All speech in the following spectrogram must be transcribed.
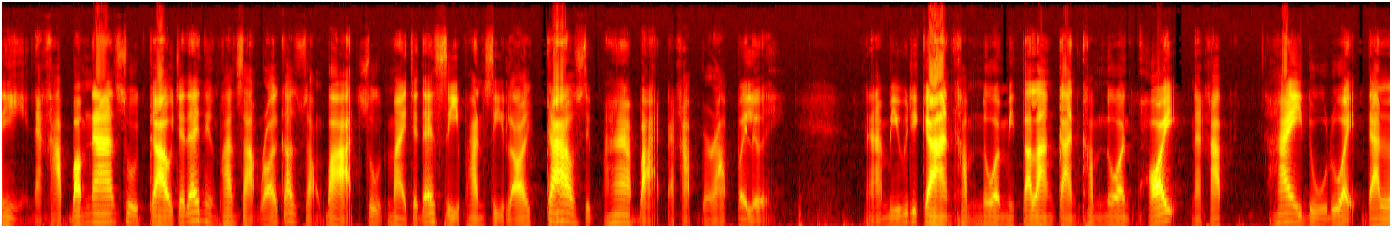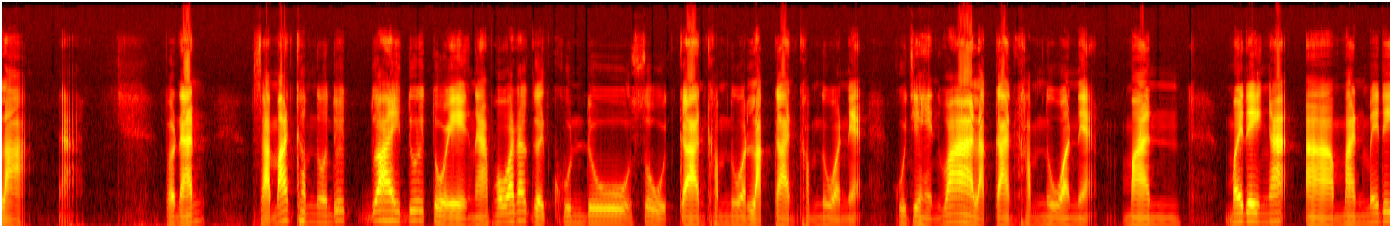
นี่นะครับบำนาญสูตรเก่าจะได้ 1,392 บาท สูตรใหม่จะได้ 4,495 บาทนะครับ รับไปเลยนะมีวิธีการคำนวณมีตารางการคำนวณ point นะครับ ให้ดูด้วยด้านล่างนะเพราะนั้น สามารถคำนวณด้วยได้ด้วยตัวเองนะ เพราะว่าถ้าเกิดคุณดูสูตรการคำนวณหลักการคำนวณเนี่ยคุณจะเห็นว่าหลักการคำนวณเนี่ยมันไม่ได้งะอ่ามันไม่ได้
